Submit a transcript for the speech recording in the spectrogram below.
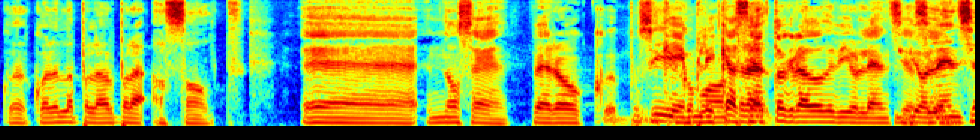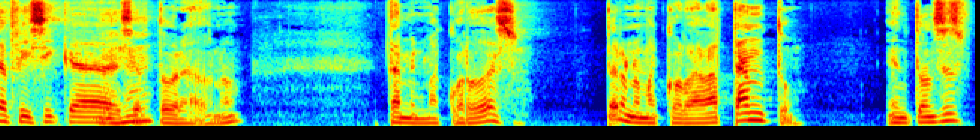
¿cuál, es la palabra para assault? Eh, no sé, pero Pues sí, que implica cierto grado de violencia. sí. Violencia física de cierto grado, ¿no? También me acuerdo de eso, pero no me acordaba tanto. Entonces,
